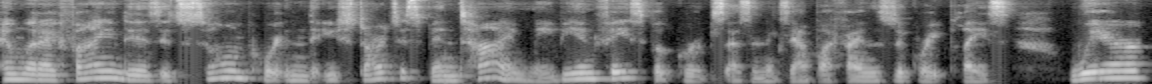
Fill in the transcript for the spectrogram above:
and what I find is it's so important that you start to spend time, maybe in Facebook groups, as an example. I find this is a great place where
